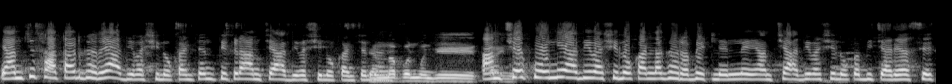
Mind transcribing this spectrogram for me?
हे आमचे सात आठ घरे आदिवासी लोकांचे आणि तिकडे आमचे आदिवासी लोकांचे घर त्यांना पण म्हणजे काय आमचे कोणी आदिवासी लोकांना घरं भेटलेले नाही. आमचे आदिवासी लोक बिचारे असेच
